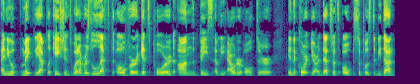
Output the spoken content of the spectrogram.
and you make the applications. Whatever's left over gets poured on the base of the outer altar in the courtyard. That's what's supposed to be done.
